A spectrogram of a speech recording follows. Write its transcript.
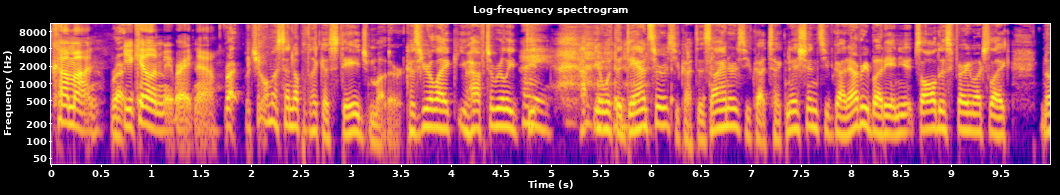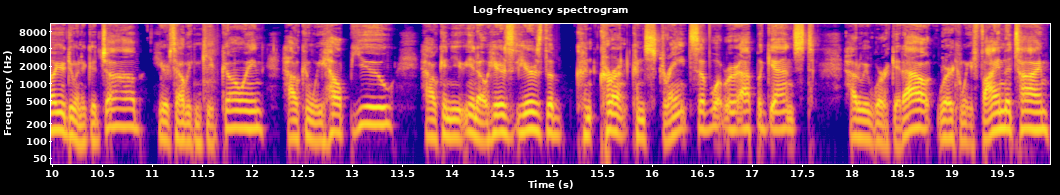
come on, Right. you're killing me right now. right. But you almost end up with like a stage mother because you're like you have to really. de- Hey, you know, with the dancers, you've got designers, you've got technicians, you've got everybody, and it's all just very much like, no, you're doing a good job. Here's how we can keep going. How can we help you? How can you, you know, here's here's the con- current constraints of what we're up against. How do we work it out? Where can we find the time?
